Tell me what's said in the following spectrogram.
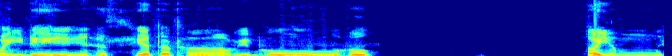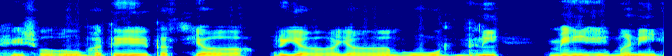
वैदेहस्य तथा विभोः अयम् हि शोभते तस्याः प्रियाया मूर्ध्नि मे मणिः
